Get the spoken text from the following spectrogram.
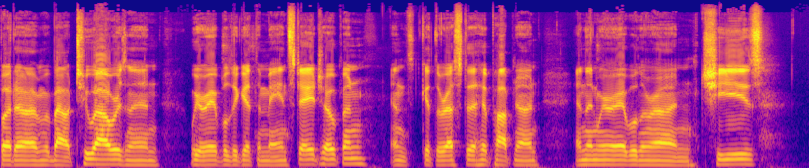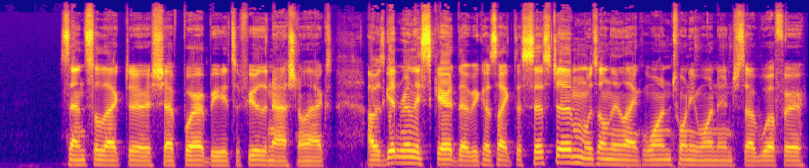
But um, about two hours in, we were able to get the main stage open and get the rest of the hip hop done, and then we were able to run cheese. Zen Selector, Chef Boyer Beats, a few of the national acts. I was getting really scared though because like the system was only like one 21 inch subwoofer,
